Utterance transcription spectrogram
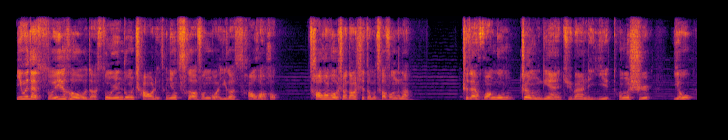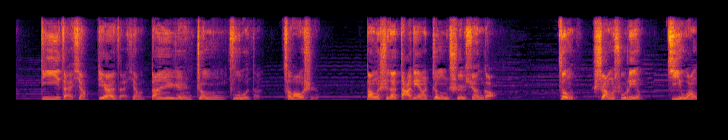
因为在随后的宋仁宗朝里，曾经册封过一个曹皇后。曹皇后是当时怎么册封的呢？是在皇宫正殿举办礼仪，同时由第一宰相、第二宰相担任正副的册宝使。当时在大殿上正式宣告：赠尚书令继王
